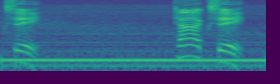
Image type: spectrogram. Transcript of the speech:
Taxi! Taxi!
